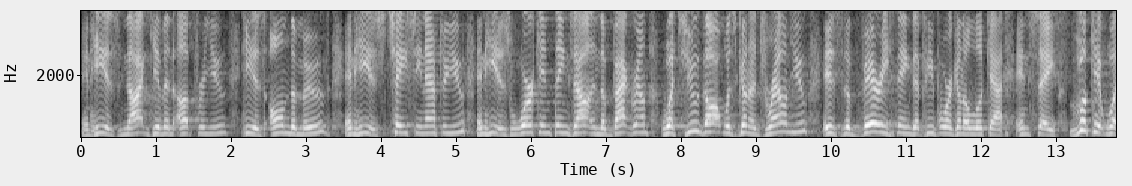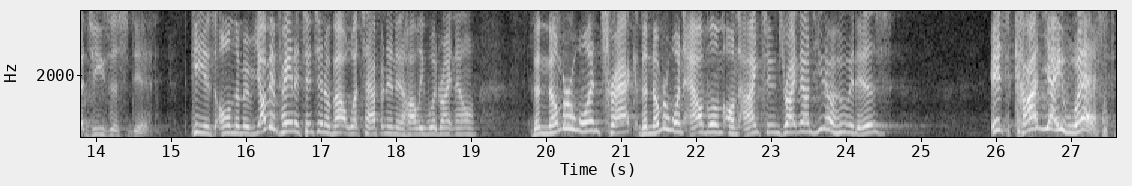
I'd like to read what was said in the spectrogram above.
And he is not given up for you. He is on the move and he is chasing after you and he is working things out in the background. What you thought was going to drown you is the very thing that people are going to look at and say, Look at what Jesus did. He is on the move. Y'all been paying attention about what's happening in Hollywood right now? The number one track, the number one album on iTunes right now, do you know who it is? It's Kanye West.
